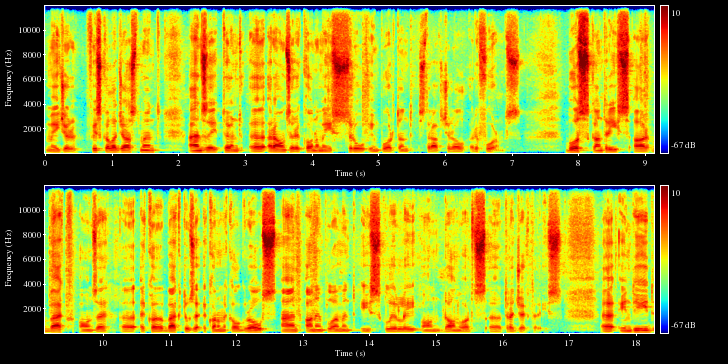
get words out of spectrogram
major fiscal adjustment and they turned uh, around their economies through important structural reforms. Both countries are back on the uh, back to the economical growth and unemployment is clearly on downwards uh, trajectories. Uh, indeed,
